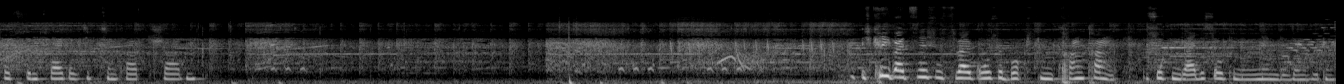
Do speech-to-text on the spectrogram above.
Trotzdem zweiter 17 Grad Schaden. Kriege als nächstes zwei große Boxen. Krank, krank. Das wird ein geiles Opening. Nimm dir den guten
